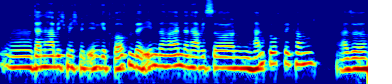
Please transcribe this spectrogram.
dann habe ich mich mit ihm getroffen bei ihm daheim, dann habe ich so ein Handbuch bekommen also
